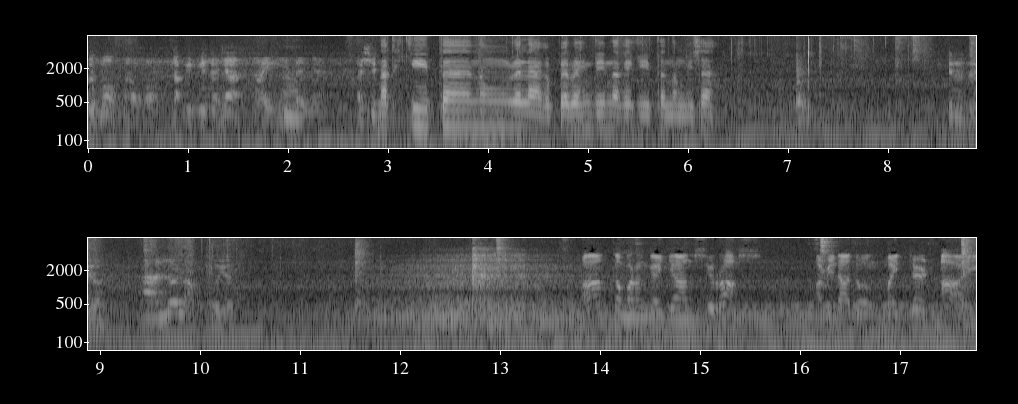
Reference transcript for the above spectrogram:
Likod mo, Opo, nakikita niya. nakikita Ah. niya. Ay, si- Nakikita nung lalaki pero hindi nakikita nung isa. Sino daw yun? Ah, lola ko po yun. Ang kabarangay niyang si Ross, aminadong may third eye,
